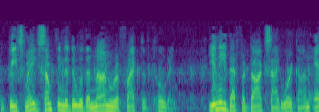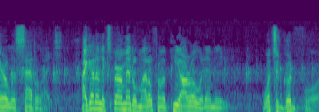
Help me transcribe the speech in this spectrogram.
It beats me. Something to do with a non-refractive coating. You need that for dark side work on airless satellites. I got an experimental model from a PRO at ME. What's it good for?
